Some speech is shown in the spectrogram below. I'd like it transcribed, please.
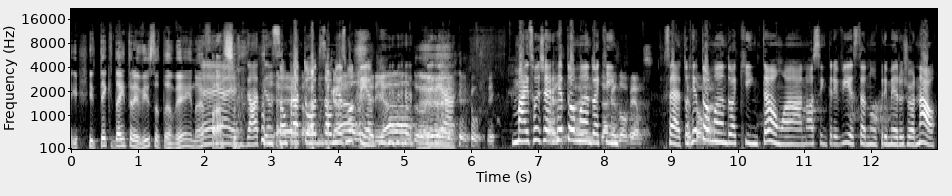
e tem que dar entrevista também, não é, é fácil. Dar atenção é, para todos ao mesmo tempo. Feriado. É. Mas, Rogério, mas, retomando mas aqui. resolvemos. Certo, retomando. retomando aqui então a nossa entrevista no primeiro jornal.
